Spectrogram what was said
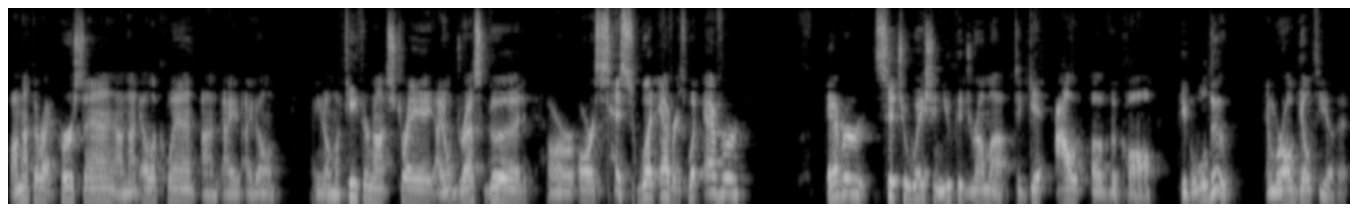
Well, I'm not the right person. I'm not eloquent. I'm, I, I don't, you know, my teeth are not straight. I don't dress good or, or it's whatever. It's whatever ever situation you could drum up to get out of the call, people will do. And we're all guilty of it.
